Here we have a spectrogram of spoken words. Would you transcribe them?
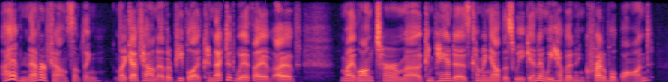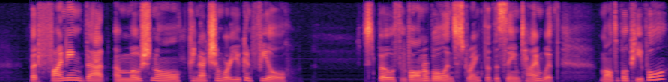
I have never found something like I've found other people I've connected with. I have I have my long term uh, companda is coming out this weekend, and we have an incredible bond. But finding that emotional connection where you can feel both vulnerable and strength at the same time with multiple people,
